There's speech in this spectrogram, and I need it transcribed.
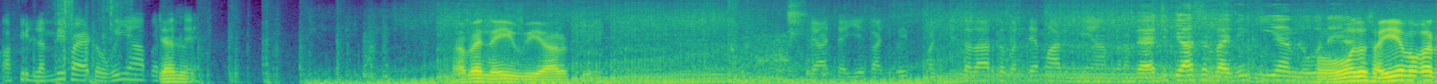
काफ़ी लंबी फाइट हो गई यहाँ पर वैसे। अबे नहीं हुई यार। क्या चाहिए काश भाई पच्चीस हज़ार तो बंदे मार दिए यहाँ पर। हमने। क्या सर्वाइविंग की है हम लोगों ने वो तो सही है मगर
